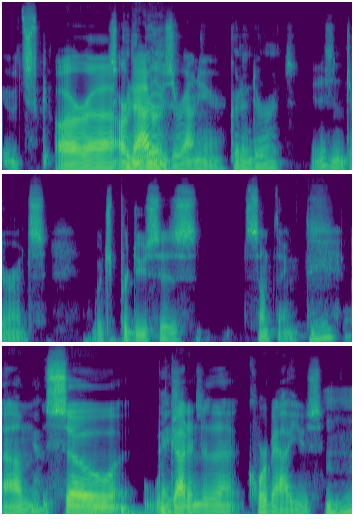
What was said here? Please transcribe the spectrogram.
It's our uh, It's our values endurance. around here. Good endurance. It is endurance, which produces something. Mm-hmm. Um, Yeah. So we got into the core values. Mm-hmm.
